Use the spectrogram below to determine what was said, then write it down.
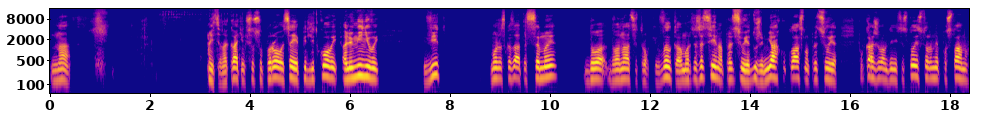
на Дивіться, на каті все суперово. Це є підлітковий, алюмінієвий від, можна сказати, з 7 до 12 років. Вилка амортизаційна працює дуже м'яко, класно працює. Покажу вам, дивіться, з тої сторони по стану.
